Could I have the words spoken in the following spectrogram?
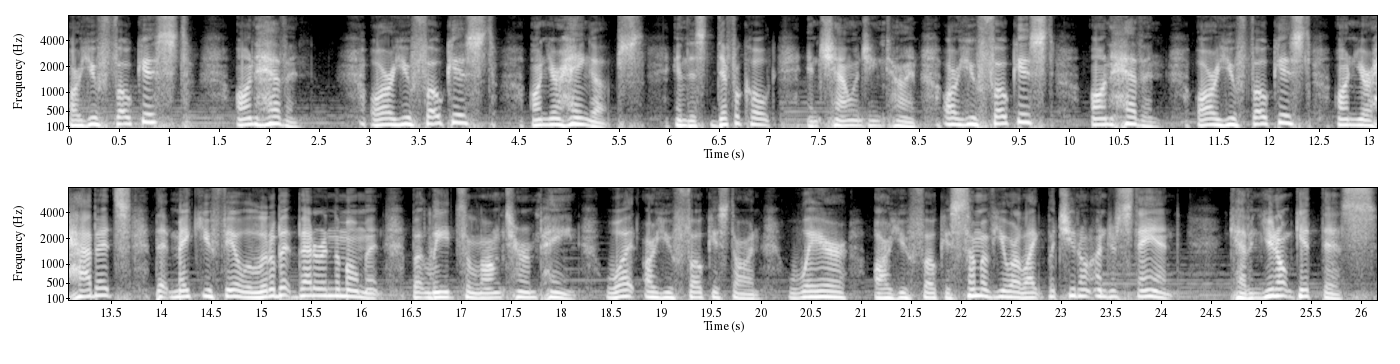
Are you focused on heaven or are you focused on your hangups in this difficult and challenging time? Are you focused on heaven are you focused on your habits that make you feel a little bit better in the moment but lead to long term pain? What are you focused on? Where are you focused? Some of you are like, but you don't understand, Kevin. You don't get this.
